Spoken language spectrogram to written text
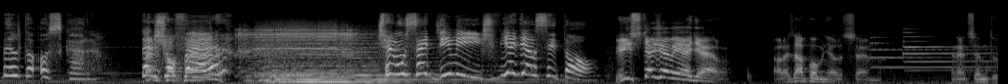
Byl to Oscar. Ten šofér? Čemu se divíš? Věděl jsi to. Jistě, že věděl, ale zapomněl jsem. Hned jsem tu.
